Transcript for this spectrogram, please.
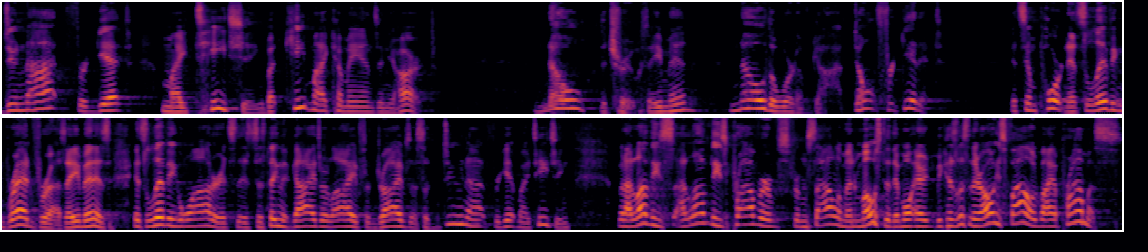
Do not forget my teaching, but keep my commands in your heart. Know the truth. Amen. Know the Word of God. Don't forget it. It's important. It's living bread for us. Amen. It's, it's living water. It's, it's the thing that guides our lives and drives us. So do not forget my teaching. But I love these, I love these proverbs from Solomon, most of them, because listen, they're always followed by a promise.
